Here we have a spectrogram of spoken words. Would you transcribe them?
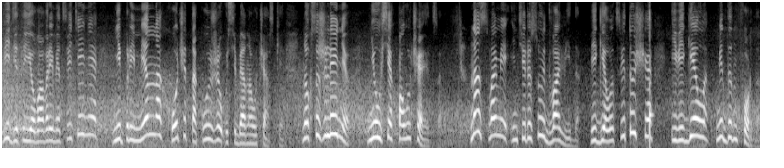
видит ее во время цветения, непременно хочет такую же у себя на участке. Но, к сожалению, не у всех получается. Нас с вами интересует два вида – вигела цветущая и вигела Миденфорда.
